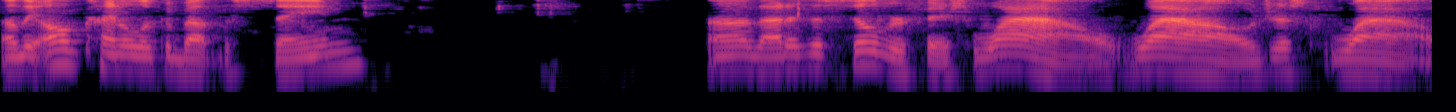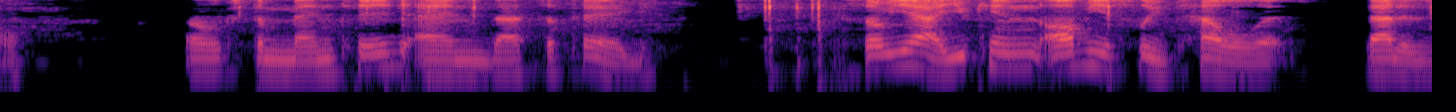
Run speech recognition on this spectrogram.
Now they all kinda look about the same. Uh, that is a silverfish. Wow. Wow. Just wow. That looks demented, and that's a pig. So yeah, you can obviously tell that that is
